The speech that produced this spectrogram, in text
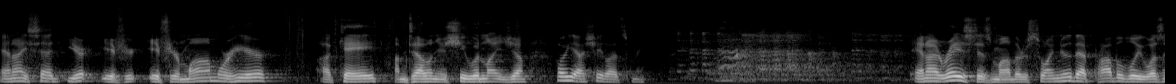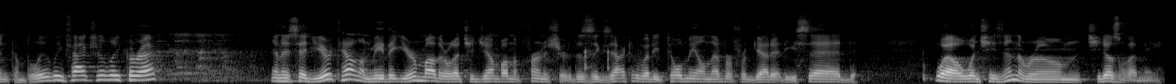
And I said, if, your, if your mom were here, uh, Cade, I'm telling you, she wouldn't let you jump. Oh, yeah, she lets me. and I raised his mother, so I knew that probably wasn't completely factually correct. And I said, You're telling me that your mother let you jump on the furniture. This is exactly what he told me. I'll never forget it. He said, Well, when she's in the room, she doesn't let me.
